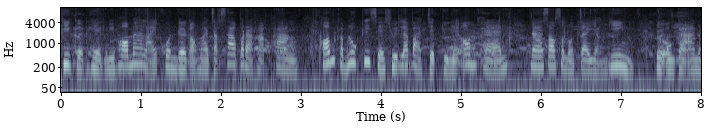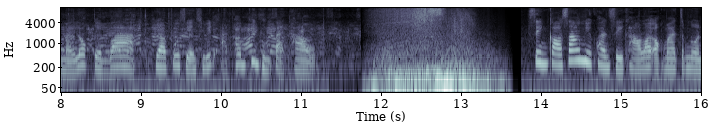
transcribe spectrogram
ที่เกิดเหตุมีพ่อแม่หลายคนเดินออกมาจากซากปรักหักพัง พร้อมกับลูกที่เสียชีวิตและบาดเจ็บอยู่ในอ้อมแขน น่าเศร้าสลดใจอย่างยิ่ง โดยองค์การอนามัยโลกเตือนว่า ยอดผู้เสียชีวิตอาจเพิ่มขึ้นถึง 8 เท่า สิ่งก่อสร้างมีควันสีขาวลอยออกมาจำนวน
